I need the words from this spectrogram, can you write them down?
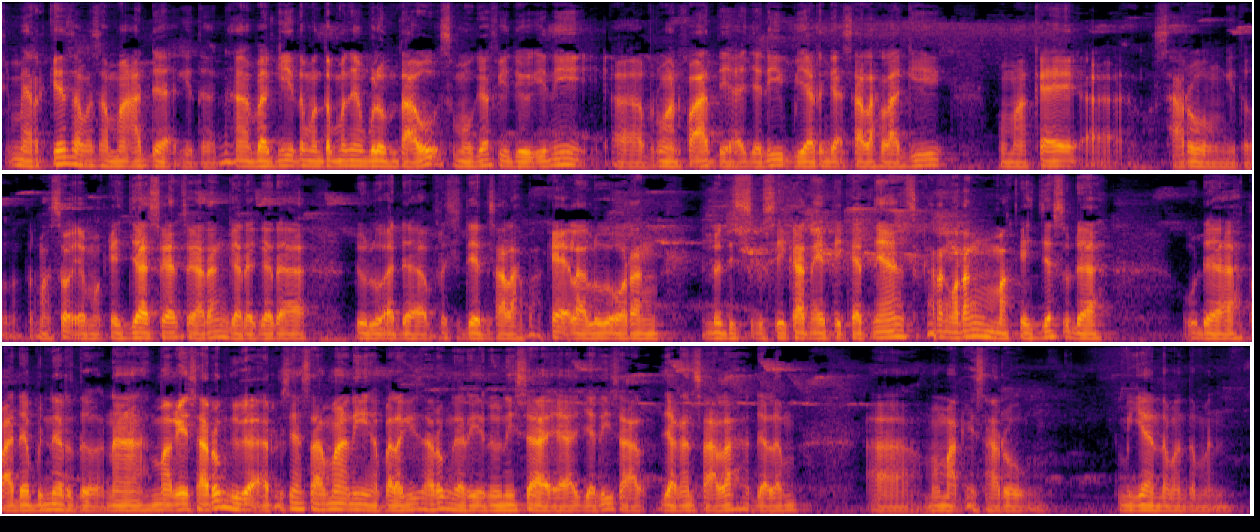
mereknya sama-sama ada gitu. Nah, bagi teman-teman yang belum tahu, semoga video ini uh, bermanfaat ya. Jadi biar nggak salah lagi memakai uh, sarung gitu. Termasuk yang pakai jas kan sekarang gara-gara dulu ada presiden salah pakai lalu orang udah diskusikan etiketnya, sekarang orang memakai jas udah udah pada bener tuh. Nah, memakai sarung juga harusnya sama nih, apalagi sarung dari Indonesia ya. Jadi sal jangan salah dalam uh, memakai sarung. Demikian teman-teman.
